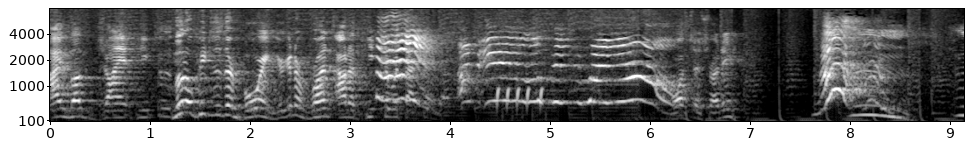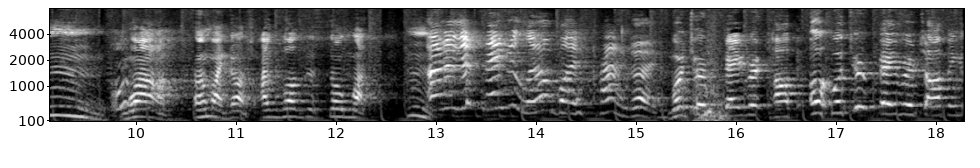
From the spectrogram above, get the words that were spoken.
I love giant pizzas. Little pizzas are boring. You're gonna run out of pizza with that. I'm eating a little pizza right now. Watch this, ready? Mm. Mmm. Wow. Oh my gosh, I love this so much. Mm. I mean, this maybe little, but it's kind of good. What's your favorite topping? Oh, what's your favorite topping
